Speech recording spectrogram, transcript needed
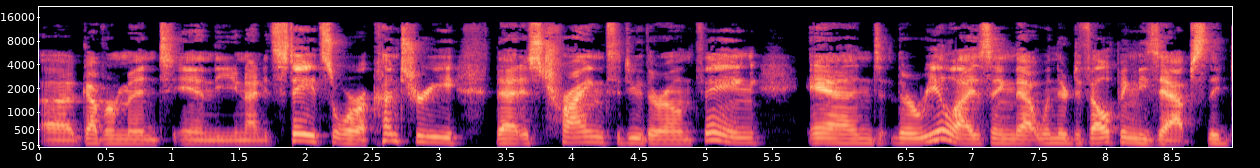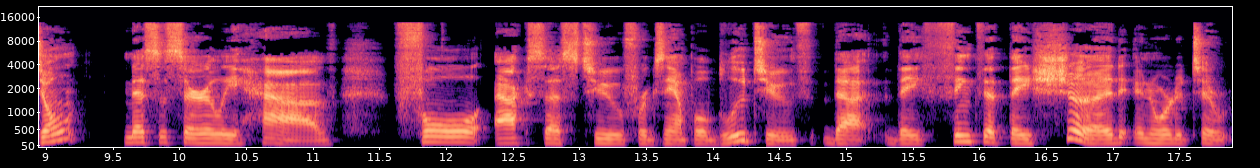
uh, government in the United States or a country that is trying to do their own thing. And they're realizing that when they're developing these apps, they don't necessarily have full access to, for example, Bluetooth that they think that they should in order to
